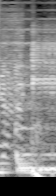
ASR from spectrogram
got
